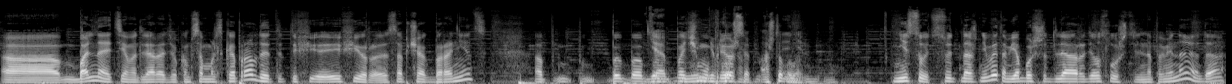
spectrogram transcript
А, больная тема для радио «Комсомольская правда» — этот эфи- эфир э, Собчак-Баронец. А, Я не- почему не в привез- курсе. А что было? Не, суть. Суть даже не в этом. Я больше для радиослушателей напоминаю, да.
